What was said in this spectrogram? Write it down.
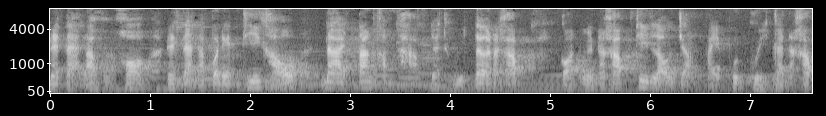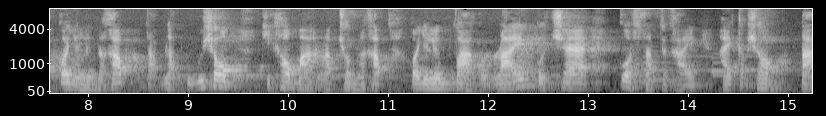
ในแต่ละหัวข้อ ในแต่ละประเด็นที่เขาได้ตั้งคำถามในทวิตเตอร์นะครับ ก่อนอื่นนะครับที่เราจะไปพูดคุยกันนะครับ ก็อย่าลืมนะครับสำหรับคุณผู้ชมที่เข้ามารับชมนะครับ ก็อย่าลืมฝากกดไลค์กดแชร์ กด subscribe ให้กับช่องตา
